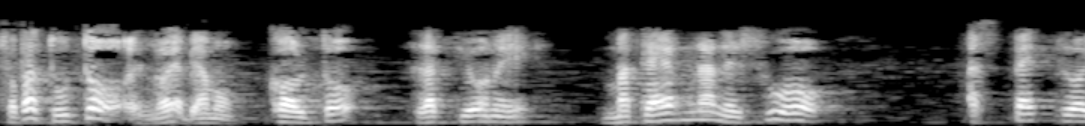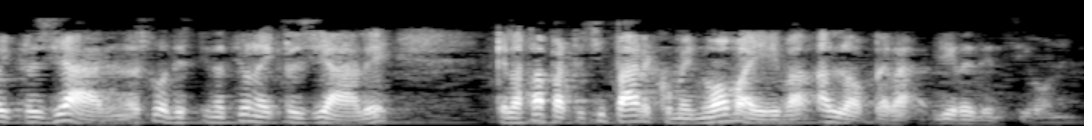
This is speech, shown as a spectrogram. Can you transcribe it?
Soprattutto eh, noi abbiamo colto l'azione materna nel suo aspetto ecclesiale, nella sua destinazione ecclesiale, che la fa partecipare come nuova Eva all'opera di redenzione.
